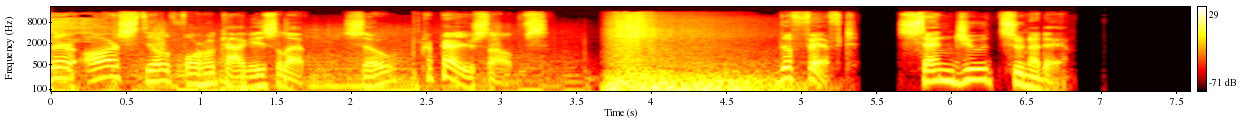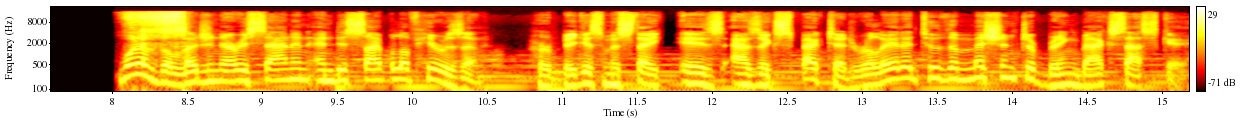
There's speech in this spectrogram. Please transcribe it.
there are still 4 Hokages left, so prepare yourselves. The fifth, Senju Tsunade. One of the legendary Sannin and disciple of Hiruzen, her biggest mistake is, as expected, related to the mission to bring back Sasuke.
